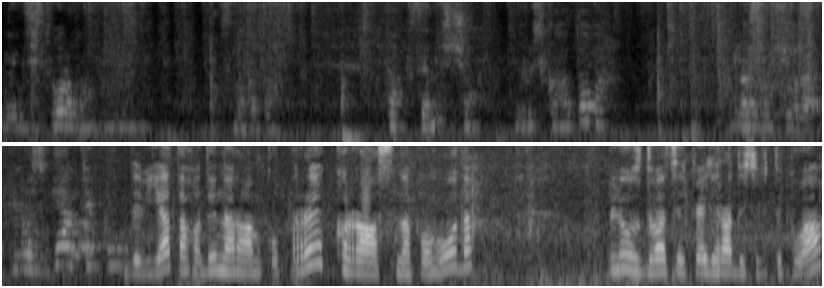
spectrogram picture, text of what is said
Млинці з творогом. м, Смакота. Так, все, ну що, Іруська готова. На спортику. Дев'ята година ранку. Прекрасна погода. Плюс 25 градусів тепла.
